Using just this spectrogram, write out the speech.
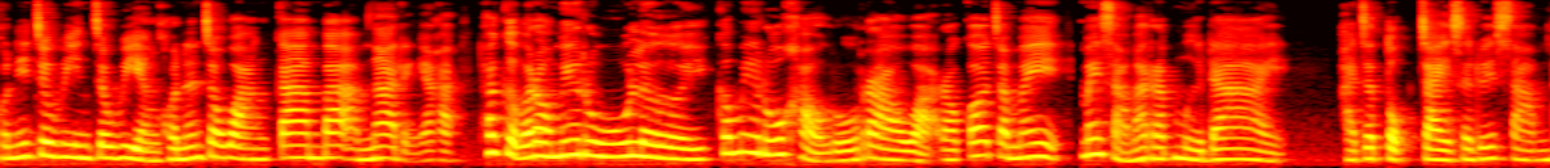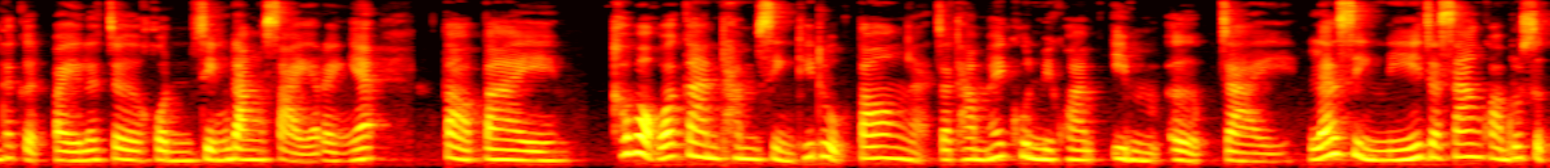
คนนี้จะวีนจะเหวี่ยง คนนั้นจะวางก้ามบ้าอำนาจอย่างเงี้ยค่ะ ถ้าเกิดว่าเราไม่รู้เลย ก็ไม่รู้เขารู้เราอะ่ะ เราก็จะไม่ไม่สามารถรับมือได้ อาจจะตกใจซะด้วยซ้ำถ้าเกิดไปแล้วเจอคนเสียงดังใส่อะไรเงี้ย ต่อไปเขาบอกว่าการทำสิ่งที่ถูกต้องอะจะทำให้คุณมีความอิ่มเอิบใจ และสิ่งนี้จะสร้างความรู้สึก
